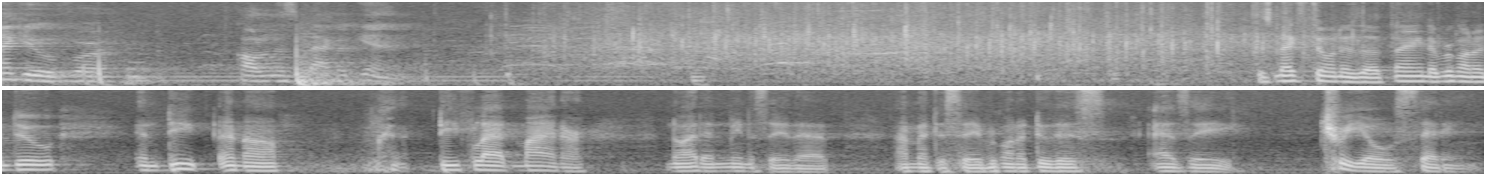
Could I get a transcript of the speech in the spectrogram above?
Thank you for calling us back again. This next tune is a thing that we're going to do in D in uh, D flat minor. No, I didn't mean to say that. I meant to say we're going to do this as a trio setting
